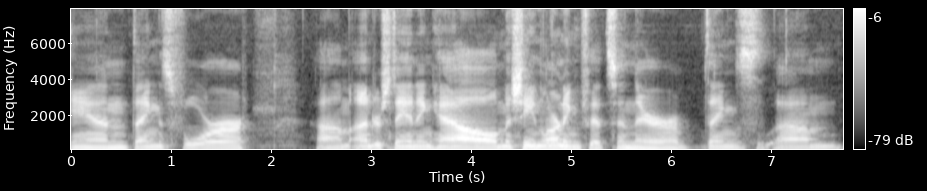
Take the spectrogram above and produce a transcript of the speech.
and things for um, understanding how machine learning fits in there, things um,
